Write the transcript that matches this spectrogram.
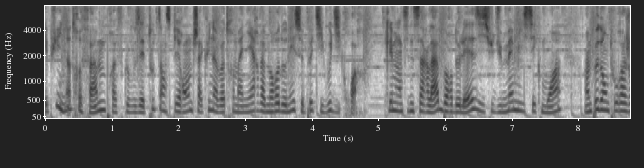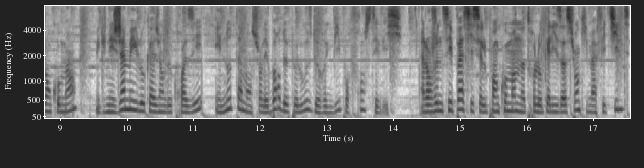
Et puis une autre femme, preuve que vous êtes toutes inspirantes chacune à votre manière, va me redonner ce petit goût d'y croire. Clémentine Sarlat, bordelaise, issue du même lycée que moi, un peu d'entourage en commun, mais que je n'ai jamais eu l'occasion de croiser, et notamment sur les bords de pelouse de rugby pour France TV. Alors je ne sais pas si c'est le point commun de notre localisation qui m'a fait tilt,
